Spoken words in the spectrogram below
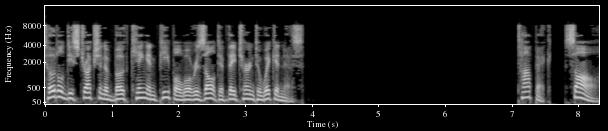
total destruction of both king and people will result if they turn to wickedness. Saul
